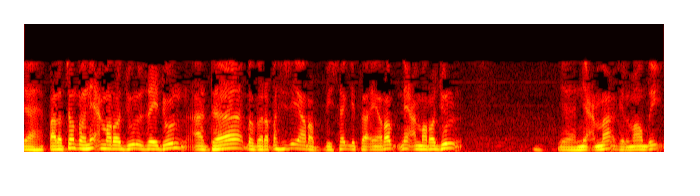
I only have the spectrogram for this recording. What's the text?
Ya, pada contoh ni'ma rajul Zaidun ada beberapa sisi i'rab. Bisa kita i'rab ni'ma rajul ya ni'ma fil madhi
